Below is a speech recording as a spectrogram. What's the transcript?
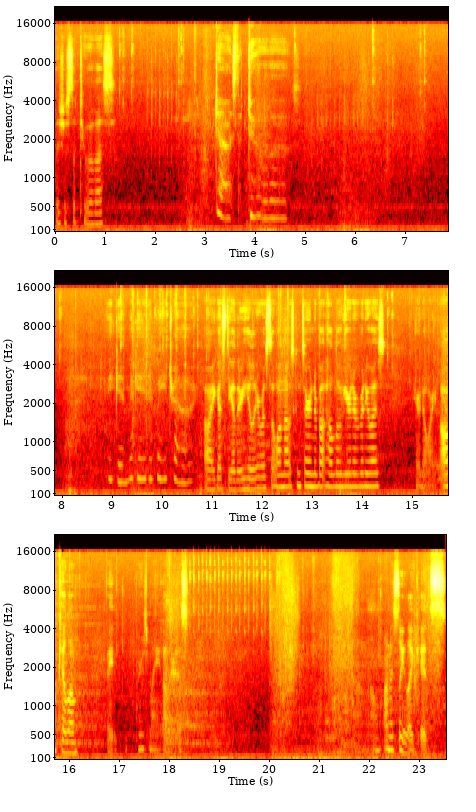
There's just the two of us. Just the two of us. We can make it if we try. Oh, I guess the other healer was the one that was concerned about how low geared everybody was. Here, don't worry. I'll kill him. Wait, where's my... Oh, there it is. Honestly, like, it's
